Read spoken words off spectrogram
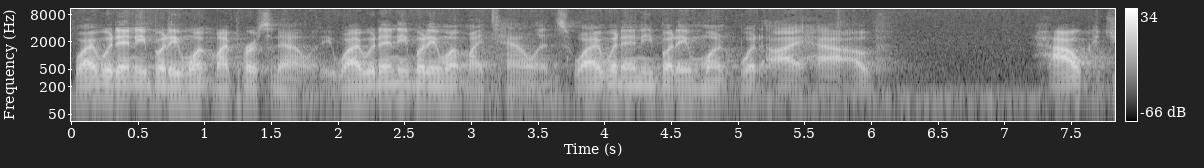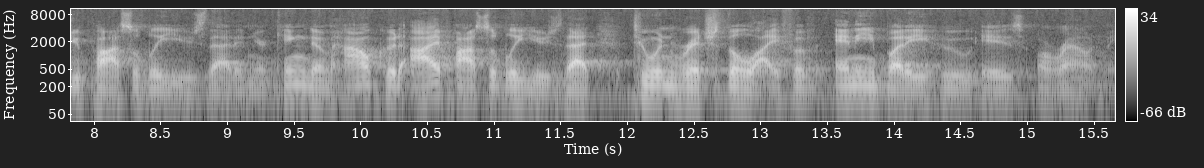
Why would anybody want my personality? Why would anybody want my talents? Why would anybody want what I have? How could you possibly use that in your kingdom? How could I possibly use that to enrich the life of anybody who is around me?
